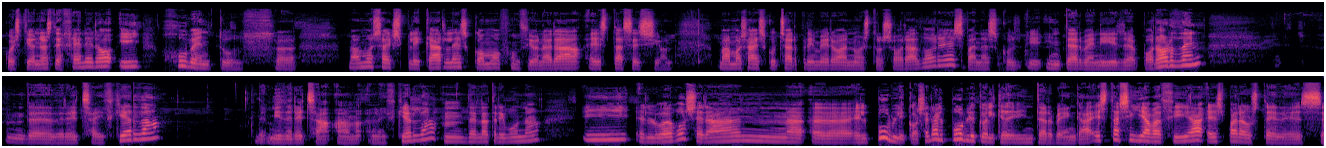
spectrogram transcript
cuestiones de género y juventud. Vamos a explicarles cómo funcionará esta sesión. Vamos a escuchar primero a nuestros oradores, van a intervenir por orden, de derecha a izquierda, de mi derecha a la izquierda de la tribuna, y luego serán eh, el público, será el público el que intervenga. Esta silla vacía es para ustedes.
